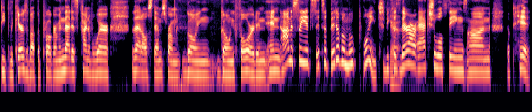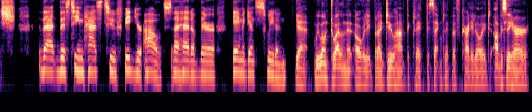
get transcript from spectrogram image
deeply cares about the program, and that is kind of where that all stems from going going forward. And and honestly, it's it's a bit of a moot point because yeah. there are actual things on the pitch that this team has to figure out ahead of their game against Sweden. Yeah, we won't dwell on it overly, but I do have the clip, the second clip of Carli Lloyd. Obviously, her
